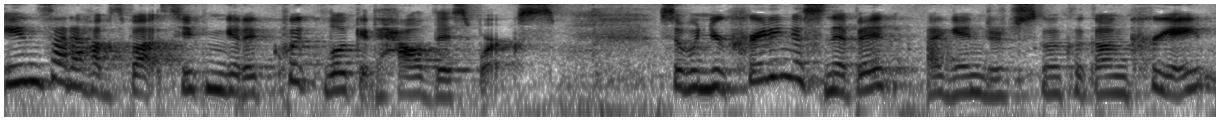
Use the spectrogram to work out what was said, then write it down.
inside of HubSpot so you can get a quick look at how this works. So when you're creating a snippet again you're just going to click on create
